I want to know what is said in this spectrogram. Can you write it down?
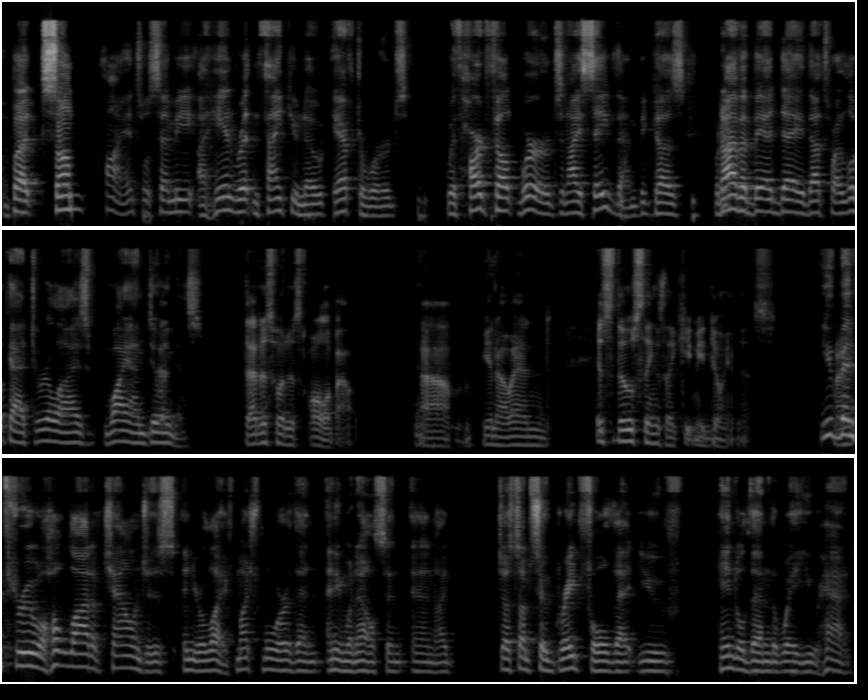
But some clients will send me a handwritten thank you note afterwards with heartfelt words and I save them because when I have a bad day, that's what I look at to realize why I'm doing this. That is what it's all about. Yeah. Um, you know, and it's those things that keep me doing this. You've right? been through a whole lot of challenges in your life, much more than anyone else. And and I just I'm so grateful that you've handled them the way you had.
